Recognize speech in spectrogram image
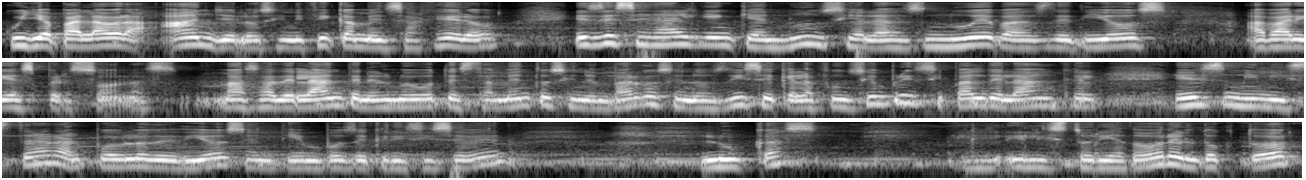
cuya palabra ángelo significa mensajero, es de ser alguien que anuncia las nuevas de Dios a varias personas. Más adelante en el Nuevo Testamento, sin embargo, se nos dice que la función principal del ángel es ministrar al pueblo de Dios en tiempos de crisis severa. Lucas, el, el historiador, el doctor,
